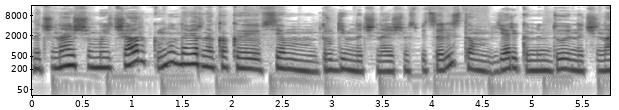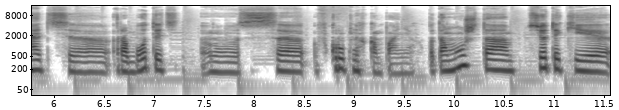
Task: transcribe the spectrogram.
Начинающим HR, ну, наверное, как и всем другим начинающим специалистам, я рекомендую начинать э, работать э, с, в крупных компаниях, потому что все-таки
